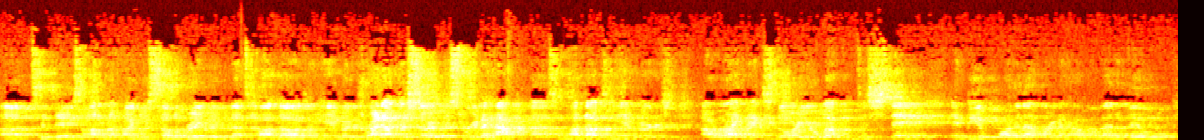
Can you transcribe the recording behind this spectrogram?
uh, today. So I don't know how you celebrate, whether that's hot dogs or hamburgers. Right after service, we're going to have uh, some hot dogs and hamburgers uh, right next door. You're welcome to stay and be a part of that. We're going to have all that available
